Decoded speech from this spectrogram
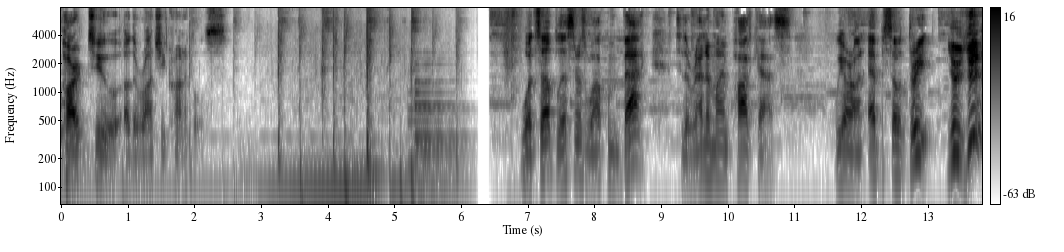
Part 2 of the Raunchy Chronicles. What's up, listeners? Welcome back to the Random Mind Podcast. We are on episode 3. Yeah, yeah!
